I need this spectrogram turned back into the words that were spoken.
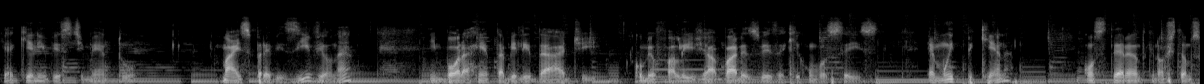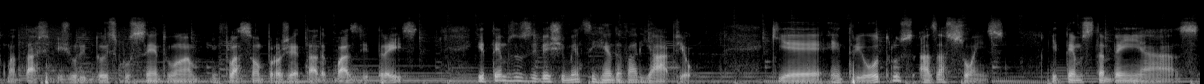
que é aquele investimento mais previsível, né? Embora a rentabilidade, como eu falei já várias vezes aqui com vocês, é muito pequena, considerando que nós estamos com uma taxa de juros de 2%, uma inflação projetada quase de 3%, e temos os investimentos em renda variável, que é, entre outros, as ações. E temos também as,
